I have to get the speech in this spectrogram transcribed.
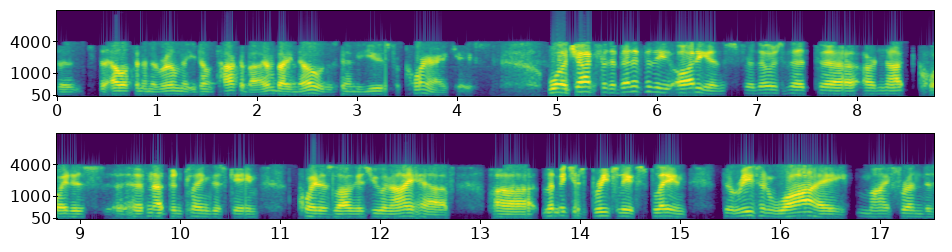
the it's the elephant in the room that you don't talk about. Everybody knows it's going to be used for coronary case. Well, John, for the benefit of the audience, for those that uh, are not quite as uh, have not been playing this game quite as long as you and I have, uh, let me just briefly explain the reason why my friend, the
